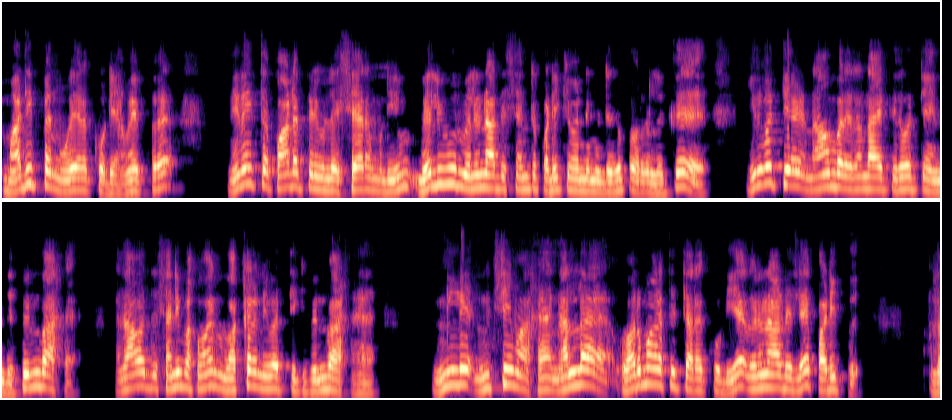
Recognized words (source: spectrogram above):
மதிப்பெண் உயரக்கூடிய அமைப்பு நினைத்த பாடப்பிரிவில் சேர முடியும். வெளியூர் வெளிநாடு சென்று படிக்க வேண்டும் என்று இருப்பவர்களுக்கு இருபத்தி ஏழு நவம்பர் இரண்டாயிரத்தி இருபத்தி ஐந்து பின்பாக அதாவது சனி பகவான் வக்கர நிவர்த்திக்கு பின்பாக நிச்சயமாக நல்ல வருமானத்தை தரக்கூடிய வெளிநாடுல படிப்பு. அந்த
